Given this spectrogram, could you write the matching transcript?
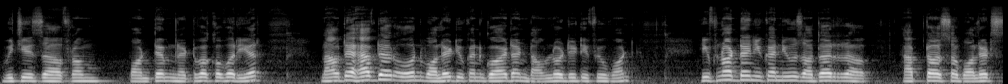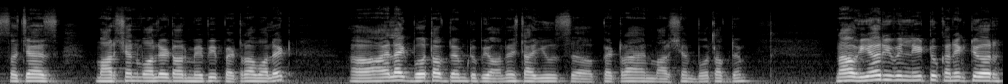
which is uh, from Pontem network over here. Now they have their own wallet. You can go ahead and download it if you want. If not, then you can use other uh, Aptos wallets such as Martian wallet or maybe Petra wallet. Uh, I like both of them to be honest. I use uh, Petra and Martian both of them. Now here you will need to connect your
